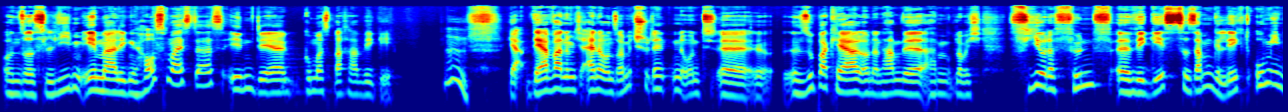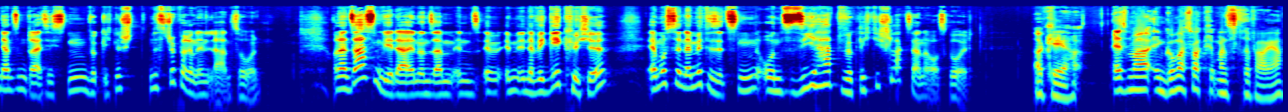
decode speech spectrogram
unseres lieben ehemaligen Hausmeisters in der Gummersbacher WG. Ja, der war nämlich einer unserer Mitstudenten und äh, super Kerl und dann haben wir, haben glaube ich vier oder fünf äh, WGs zusammengelegt, um ihn dann zum 30. wirklich eine, eine Stripperin in den Laden zu holen. Und dann saßen wir da in unserem in, in, in der WG-Küche. Er musste in der Mitte sitzen und sie hat wirklich die Schlagsahne rausgeholt. Okay. Erstmal in Gummersbach kriegt man Stripper, ja?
